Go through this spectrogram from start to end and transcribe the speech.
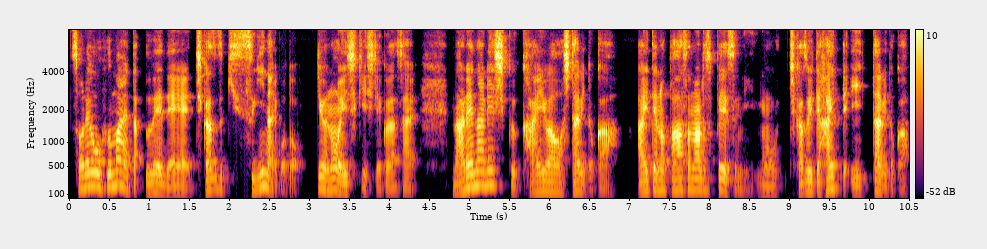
それを踏まえた上で、近づきすぎないことっていうのを意識してください。慣れ慣れしく会話をしたりとか、相手のパーソナルスペースにもう近づいて入っていったりとか、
